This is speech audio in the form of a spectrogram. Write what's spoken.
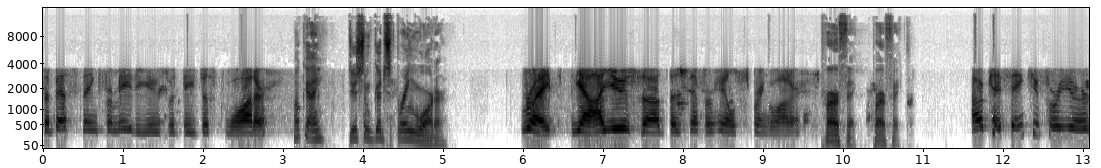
the best thing for me to use would be just water. Okay, do some good spring water. Right. Yeah, I use uh, the Zephyrhills spring water. Perfect. Perfect. Okay. Thank you for your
